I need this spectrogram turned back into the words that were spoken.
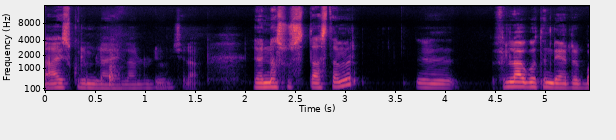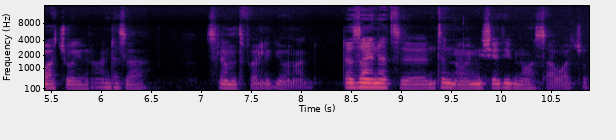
high school ም ላይ ላሉ ሊሆን ይችላል። ለእነሱ ስታስተምር ፍላጎት እንዲያድርባቸው ወይ እንደዛ ስለምትፈልግ ይሆናል። እንደዛ አይነት እንትን ነው initiative ነው ሀሳባቸው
